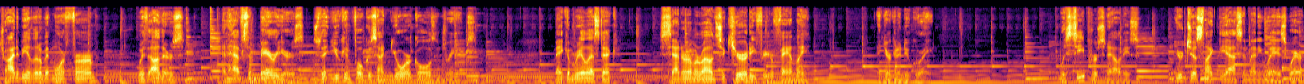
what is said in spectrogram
Try to be a little bit more firm with others and have some barriers so that you can focus on your goals and dreams. Make them realistic, center them around security for your family, and you're going to do great. With C personalities, you're just like the S in many ways, where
